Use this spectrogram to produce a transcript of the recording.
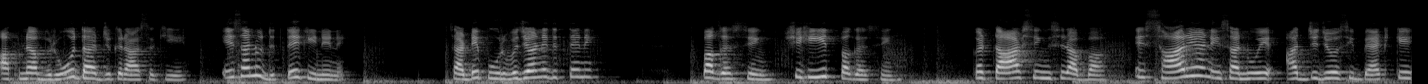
ਆਪਣਾ ਵਿਰੋਧ ਦਰਜ ਕਰਾ ਸਕੀਏ, ਇਹ ਸਾਨੂੰ ਦਿੱਤੇ ਕਿਨੇ ਨੇ? ਸਾਡੇ ਪੂਰਵਜਾਂ ਨੇ ਦਿੱਤੇ ਨੇ। ਭਗਤ ਸਿੰਘ, ਸ਼ਹੀਦ ਭਗਤ ਸਿੰਘ, ਕਰਤਾਰ ਸਿੰਘ ਸਰਾਭਾ, ਇਹ ਸਾਰਿਆਂ ਨੇ ਸਾਨੂੰ ਇਹ ਅੱਜ ਜੋ ਅਸੀਂ ਬੈਠ ਕੇ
